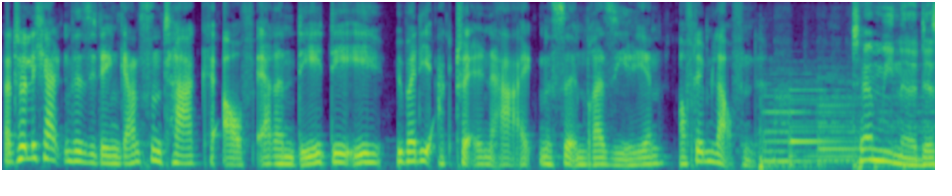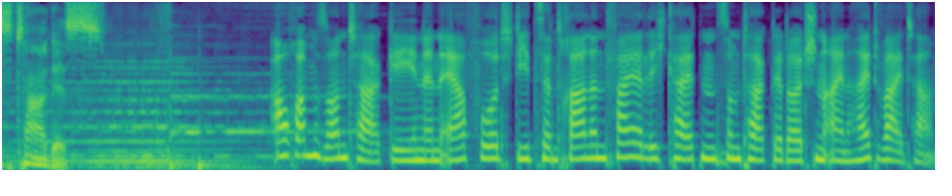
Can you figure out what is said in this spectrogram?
Natürlich halten wir Sie den ganzen Tag auf rnd.de über die aktuellen Ereignisse in Brasilien auf dem Laufenden. Termine des Tages. Auch am Sonntag gehen in Erfurt die zentralen Feierlichkeiten zum Tag der deutschen Einheit weiter.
